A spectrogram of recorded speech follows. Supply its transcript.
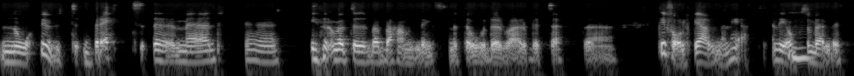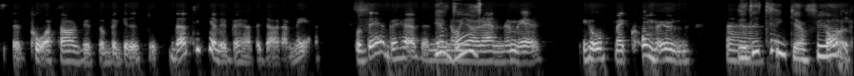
nå ut brett eh, med eh, innovativa behandlingsmetoder och arbetssätt eh, till folk i allmänhet. Det är också mm. väldigt eh, påtagligt och begripligt. Där tycker jag vi behöver göra mer. Och det behöver vi nog göra ännu mer ihop med kommun Ja, det tänker jag. För jag,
